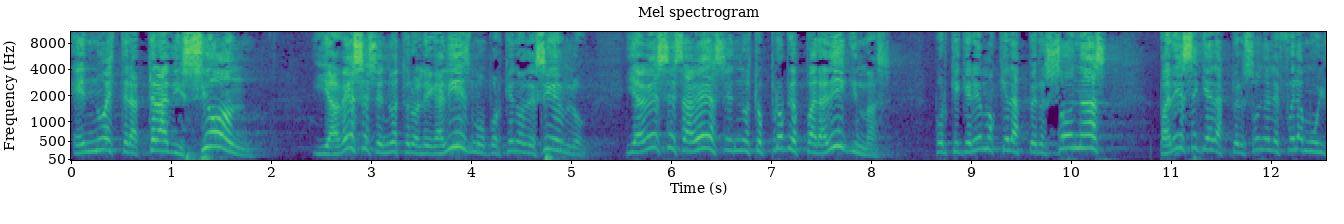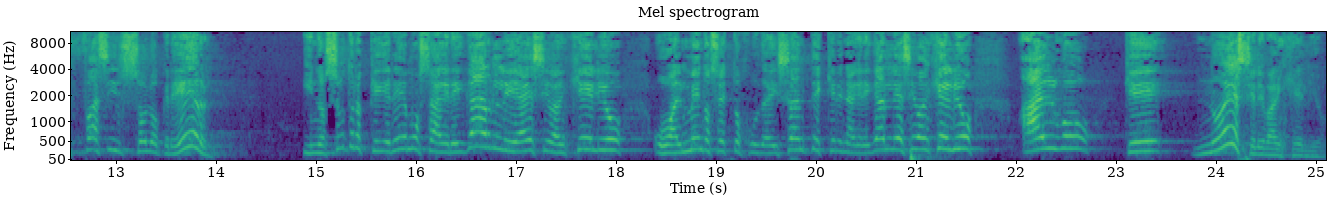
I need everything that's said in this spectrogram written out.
en nuestra tradición, y a veces en nuestro legalismo, ¿por qué no decirlo? Y a veces, a veces en nuestros propios paradigmas, porque queremos que a las personas, parece que a las personas les fuera muy fácil solo creer. Y nosotros queremos agregarle a ese evangelio, o al menos estos judaizantes quieren agregarle a ese evangelio algo que no es el evangelio.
